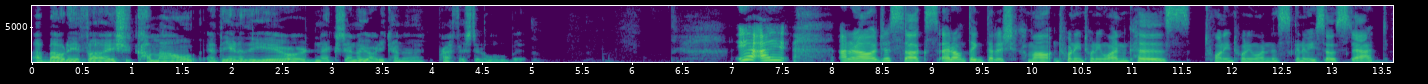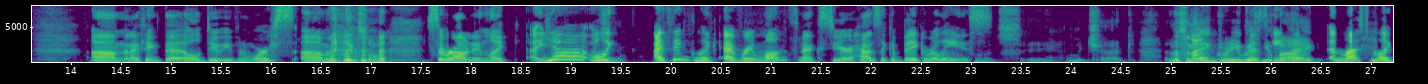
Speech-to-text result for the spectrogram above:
about if uh, it should come out at the end of the year or next? I know you already kind of prefaced it a little bit. Yeah, I I don't know, it just sucks. I don't think that it should come out in 2021 cuz 2021 is going to be so stacked. Um and I think that it'll do even worse um so? surrounding like uh, yeah, well I think like every month next year has like a big release. Let's see. Let me check. Listen, I agree with you, even but I unless you like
